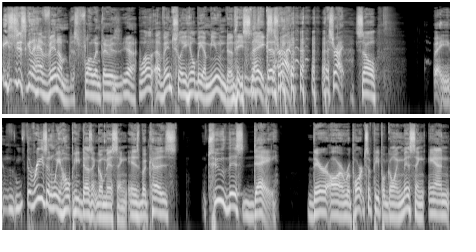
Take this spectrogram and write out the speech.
He's just gonna have venom just flowing through his. Yeah, well, eventually he'll be immune to these snakes. That's, that's right. That's right. So eh, the reason we hope he doesn't go missing is because to this day there are reports of people going missing and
